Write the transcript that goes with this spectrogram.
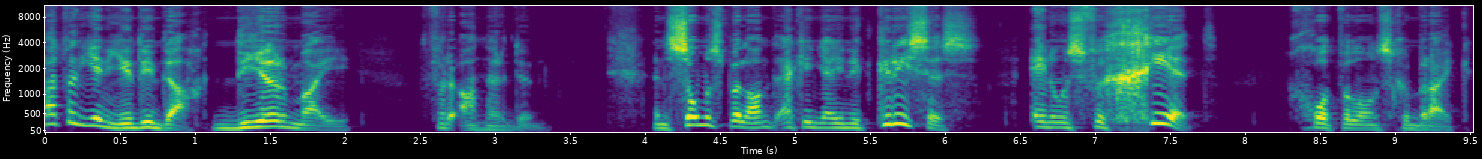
wat wil U in hierdie dag deur my verander doen? En soms beland ek en jy in 'n krisis en ons vergeet God wil ons gebruik.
